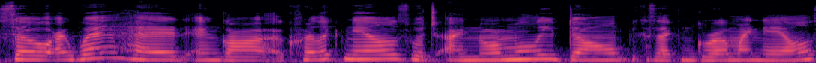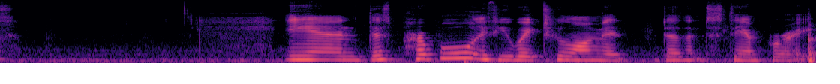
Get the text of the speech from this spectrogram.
So I went ahead and got acrylic nails, which I normally don't because I can grow my nails. And this purple, if you wait too long, it doesn't stamp right.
